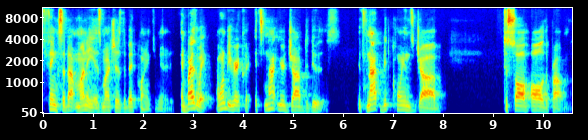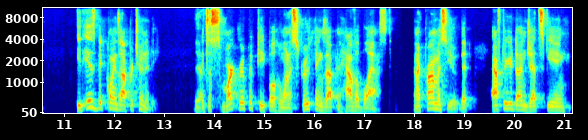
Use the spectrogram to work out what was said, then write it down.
thinks about money as much as the Bitcoin community. And by the way, I want to be very clear it's not your job to do this. It's not Bitcoin's job to solve all of the problem. It is Bitcoin's opportunity. Yeah. It's a smart group of people who want to screw things up and have a blast. And I promise you that after you're done jet skiing,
